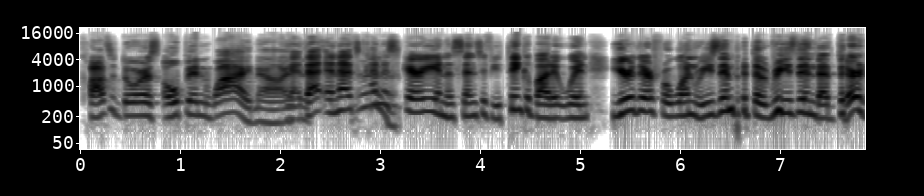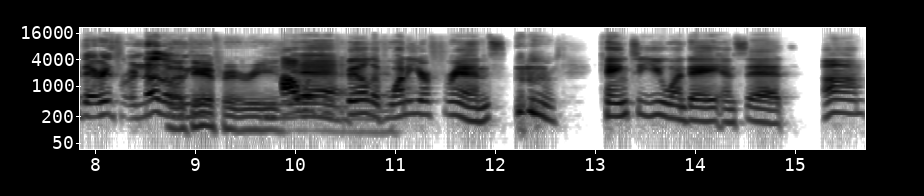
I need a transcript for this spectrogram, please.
closet door is open wide now. and Yeah, that and that's kind of scary in a sense if you think about it. When you're there for one reason, but the reason that they're there is for another. a different reason. How would you feel if one of your friends came to you one day and said, um,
